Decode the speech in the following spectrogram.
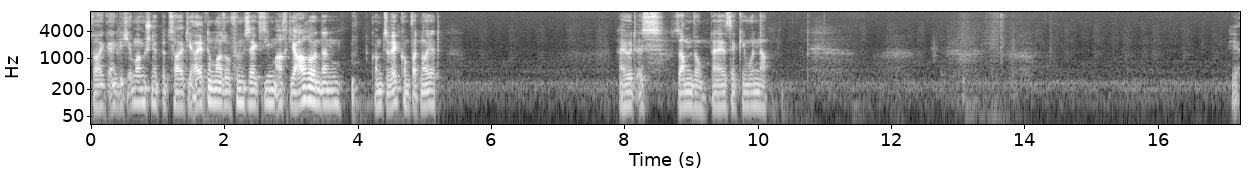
habe ich eigentlich immer im Schnitt bezahlt. Die halten immer so 5, 6, 7, 8 Jahre und dann kommt sie weg, kommt was Neues. Na gut, ist Sammlung, da ist ja kein Wunder. Hier,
